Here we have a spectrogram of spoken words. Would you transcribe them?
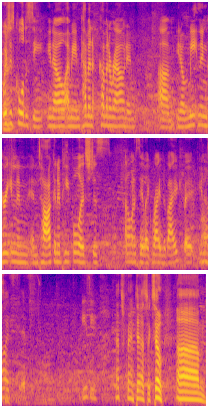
which is cool to see. You know, I mean, coming coming around and um, you know meeting and greeting and, and talking to people. It's just I don't want to say like riding a bike, but you know, it's it's easy. That's fantastic. So, um,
